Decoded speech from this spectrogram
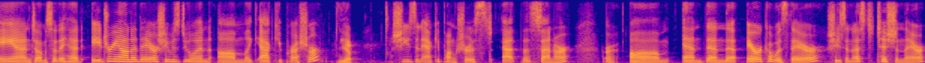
And um, so they had Adriana there. She was doing um, like acupressure. Yep. She's an acupuncturist at the center. Or, um, and then the Erica was there. She's an esthetician there,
